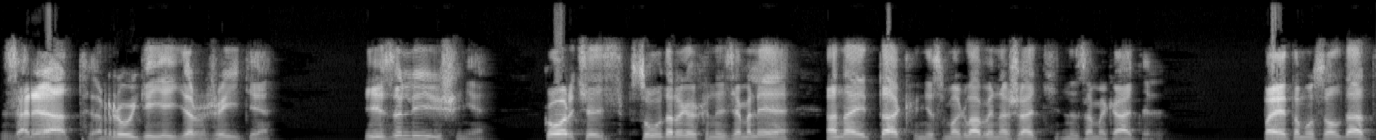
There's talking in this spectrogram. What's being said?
«Заряд! Руки ей держите!» Излишне. Корчась в судорогах на земле, она и так не смогла бы нажать на замыкатель. Поэтому солдат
